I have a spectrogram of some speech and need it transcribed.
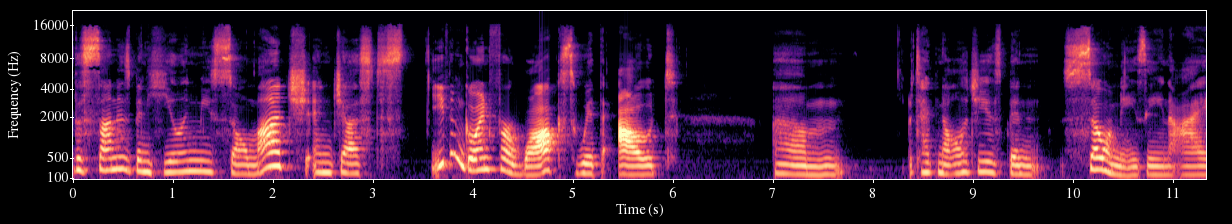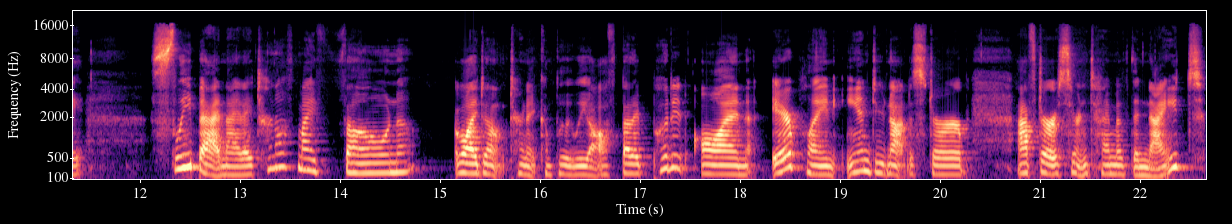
the sun has been healing me so much and just even going for walks without um technology has been so amazing. I sleep at night. I turn off my phone well, I don't turn it completely off, but I put it on airplane and do not disturb after a certain time of the night.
